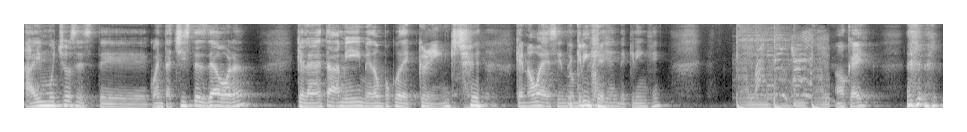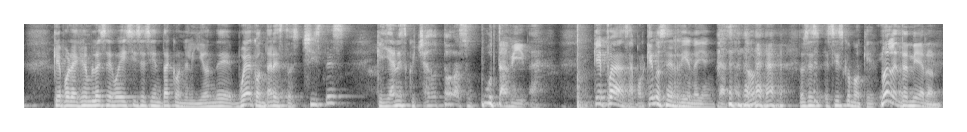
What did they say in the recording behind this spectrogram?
Hay muchos este, cuentachistes de ahora que la neta a mí me da un poco de cringe. Que no voy a decir De cringe. De cringe. Ok. que por ejemplo ese güey sí se sienta con el guion de voy a contar estos chistes que ya han escuchado toda su puta vida. ¿Qué pasa? ¿Por qué no se ríen allá en casa, no? Entonces sí es como que... No le entendieron.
